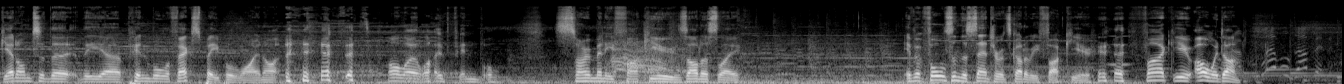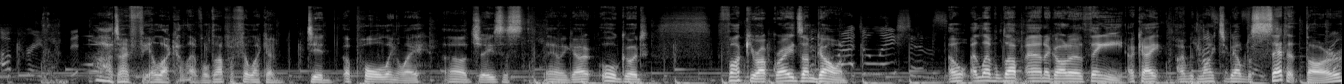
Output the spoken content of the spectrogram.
Get onto the, the uh, pinball effects people, why not? Hololive Pinball. So many fuck yous, honestly. If it falls in the center, it's gotta be fuck you. fuck you. Oh, we're done. Oh, I don't feel like I leveled up. I feel like I did appallingly. Oh, Jesus. There we go. All good. Fuck your upgrades. I'm going. Oh, I leveled up and I got a thingy. Okay, I would like to be able to set it, though.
